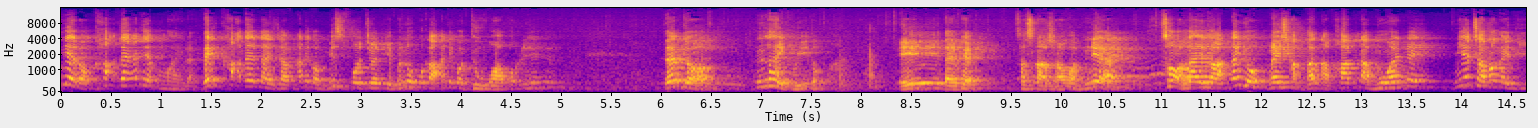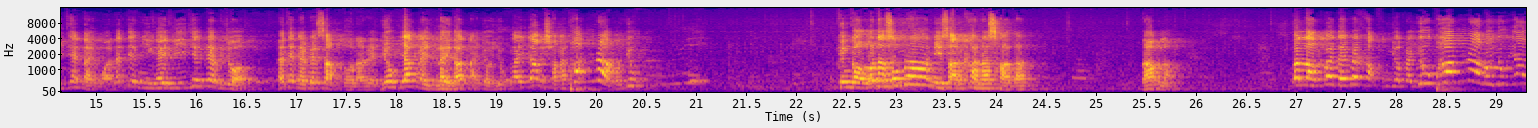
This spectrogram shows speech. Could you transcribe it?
เนี่ยเนาะขาแต่อันเดียวไม่ละเด็กขาแต่ไหนจับอันนี้ก็มิสฟอร์จูนอีกมันนุ่มกว่าอันนี้ก็ดูว่าพอดีแต่จ่อไล่คุยตรงมาเอ๊ะได้เพชรศาสนาชาวเนี่ยสอนอะไรก็นายโยไงฉันตั้นอ่ะพันน้ะมวยในีมีชาวบ้านไงดีเท่ไหนวะนั่นจะมีไงดีเท่เนี่ยไปจวบนั่นจะไงเป็นสับตัวนั่นเลยยุกยังไงไหลด้านไหนโยยุกไงยังฉันไงพันน้ะก็ยุกเข่งก่อกาน่าสมรามีสารคานาสาดันน้ำหลังก็หลังไม่ได้ไปขับคงยกไงยุพันน้ะเรายุกยัง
